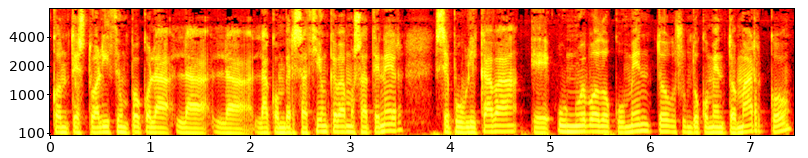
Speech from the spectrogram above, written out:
contextualice un poco la, la- la- la conversación que vamos a tener, se publicaba eh, un nuevo documento, es un documento marco,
